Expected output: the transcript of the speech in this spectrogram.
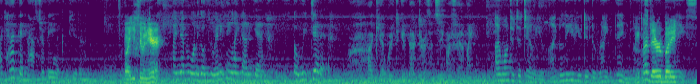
I can't get past her being a computer. What about you two in here? I never want to go through anything like that again. But we did it. I can't wait to get back to Earth and see my family. I wanted to tell you, I believe you did the right thing. by I'm glad destroying the everybody base.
